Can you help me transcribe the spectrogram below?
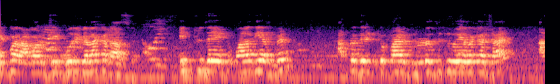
একবার আমার যে গরিব এলাকাটা আছে, একটু যে একটু পাড়া দিয়ে আসবেন, আপনাদের একটু পায়ের ধুলোটা যদি ওই এলাকা যায়, আর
